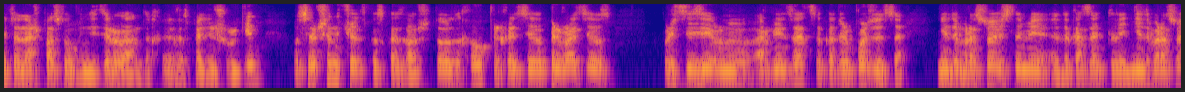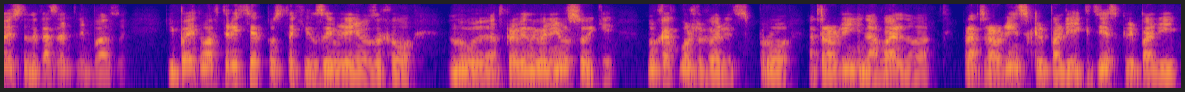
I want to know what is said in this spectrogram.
это наш посол в Нидерландах, э, господин Шульгин, он совершенно четко сказал, что ОЗХО превратилась в политизированную организацию, которая пользуется недобросовестными доказательной, недобросовестной доказательной базой. И поэтому авторитет после таких заявлений ОЗХО, ну, откровенно говоря, невысокий. Ну, как можно говорить про отравление Навального, про отравление Скрипалей, где Скрипали,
